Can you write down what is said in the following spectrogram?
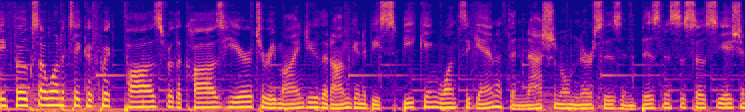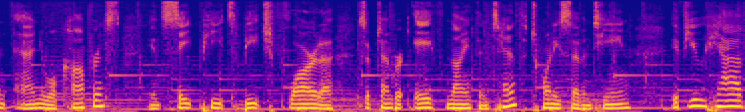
Hey, folks, I want to take a quick pause for the cause here to remind you that I'm going to be speaking once again at the National Nurses in Business Association annual conference in St. Pete's Beach, Florida, September 8th, 9th, and 10th, 2017. If you have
